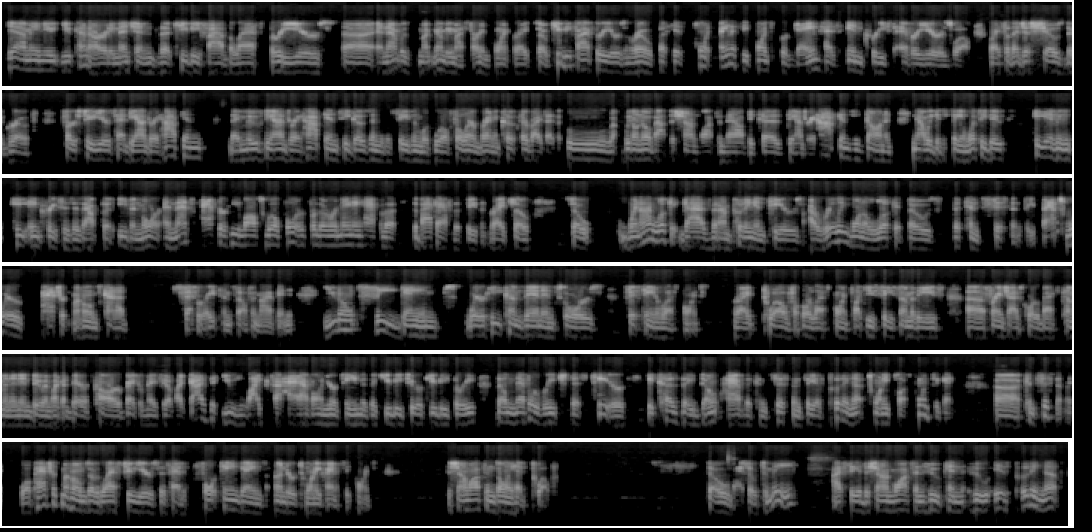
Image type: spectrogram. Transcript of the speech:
Yeah, I mean, you you kind of already mentioned the QB five the last three years, uh, and that was going to be my starting point, right? So QB five three years in a row, but his point fantasy points per game has increased every year as well, right? So that just shows the growth. First two years had DeAndre Hopkins. They moved DeAndre Hopkins. He goes into the season with Will Fuller and Brandin Cooks. Everybody says, "Ooh, we don't know about Deshaun Watson now because DeAndre Hopkins is gone, and now we get to see him. What's he do? He even he increases his output even more, and that's after he lost Will Fuller for the remaining half of the the back half of the season, right? So, so when I look at guys that I'm putting in tiers, I really want to look at those the consistency. That's where Patrick Mahomes kind of separates himself, in my opinion. You don't see games where he comes in and scores 15 or less points right? 12 or less points, like you see some of these uh, franchise quarterbacks coming in and doing, like a Derek Carr, Baker Mayfield, like guys that you like to have on your team as a QB2 or QB3. They'll never reach this tier because they don't have the consistency of putting up 20 plus points a game uh, consistently. Well, Patrick Mahomes over the last two years has had 14 games under 20 fantasy points. Deshaun Watson's only had 12. So, so to me, I see a Deshaun Watson who can who is putting up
